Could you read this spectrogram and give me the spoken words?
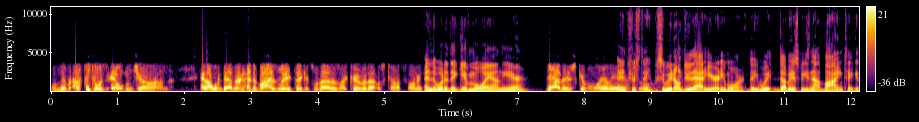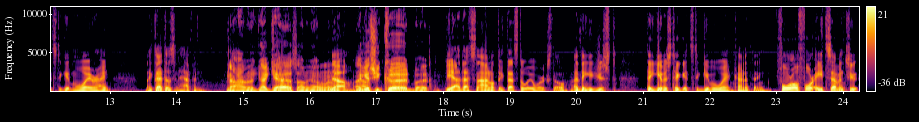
remember. I think it was Elton John. And I went down there and had to buy as many tickets with that as I could. But that was kind of funny. And what did they give them away on the air? Yeah, they just give them away on the air. Interesting. See, we don't do that here anymore. The- we- WSB's not buying tickets to give them away, right? Like that doesn't happen. No, I guess. I mean, I don't know. No, I no. guess you could, but Yeah, that's. Not, I don't think that's the way it works, though. I think you just they give us tickets to give away, kind of thing. 404-872.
